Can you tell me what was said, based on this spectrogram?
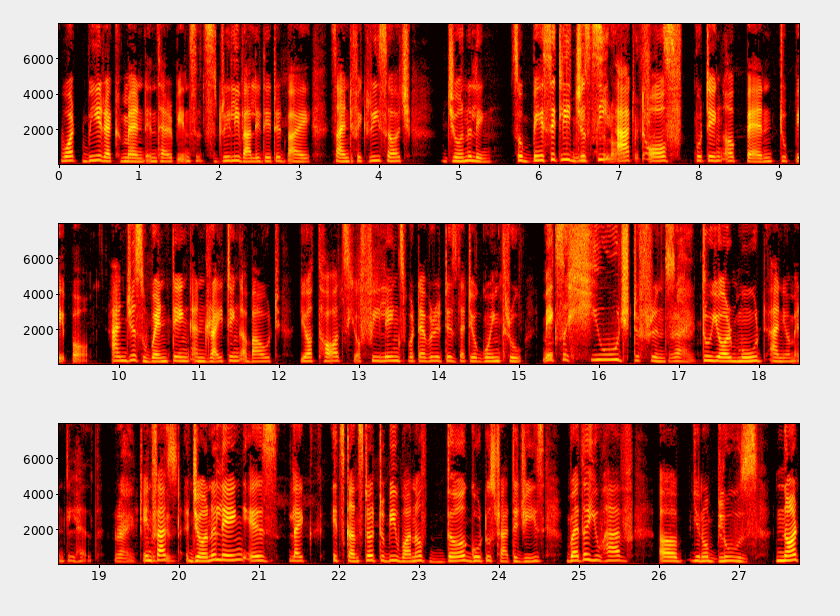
what we recommend in therapy, and it's really validated by scientific research, journaling. So basically, just the lot of act of putting a pen to paper and just venting and writing about your thoughts, your feelings, whatever it is that you're going through, makes a huge difference Right. to your mood and your mental health. right. In because- fact, journaling is like it's considered to be one of the go-to strategies. Whether you have, uh, you know, blues, not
